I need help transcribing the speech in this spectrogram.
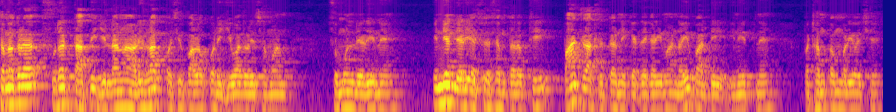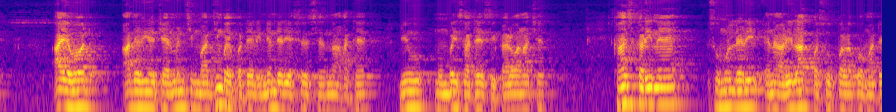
સમગ્ર સુરત તાપી જિલ્લાના અઢી લાખ પશુપાલકોની જીવાદોરી સમાન સુમુલ ડેરીને ઇન્ડિયન ડેરી એસોસિએશન તરફથી પાંચ લાખ લીટરની કેટેગરીમાં નવી પાર્ટી યુનિટને પ્રથમ ક્રમ મળ્યો છે. આ એવોર્ડ આદરણીય chairman Shri Mansinhbhai Patel Indian dairy એસોસિએશનના હાથે ન્યૂ મુંબઈ સાથે સ્વીકારવાના છે. ખાસ કરીને સુમુલ ડેરી એના અઢી લાખ પશુપાલકો માટે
